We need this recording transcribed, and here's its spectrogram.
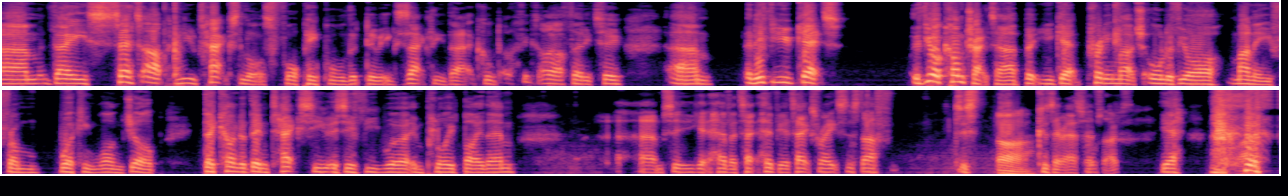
Um, they set up new tax laws for people that do exactly that, called I think it's IR thirty two. Um, and if you get if you're a contractor, but you get pretty much all of your money from working one job, they kind of then tax you as if you were employed by them. Um, so you get heavier, ta- heavier tax rates and stuff, just Uh, because they're That assholes. sucks.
